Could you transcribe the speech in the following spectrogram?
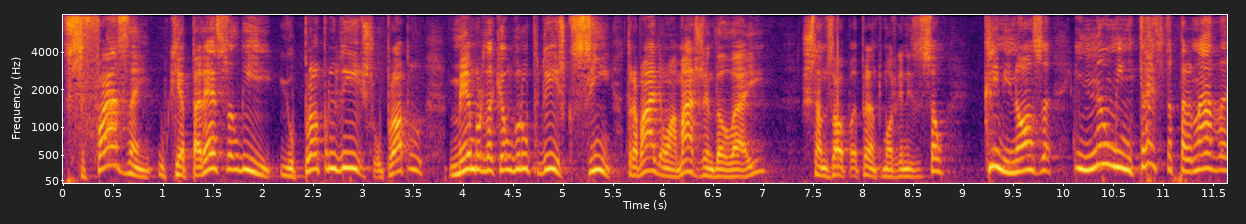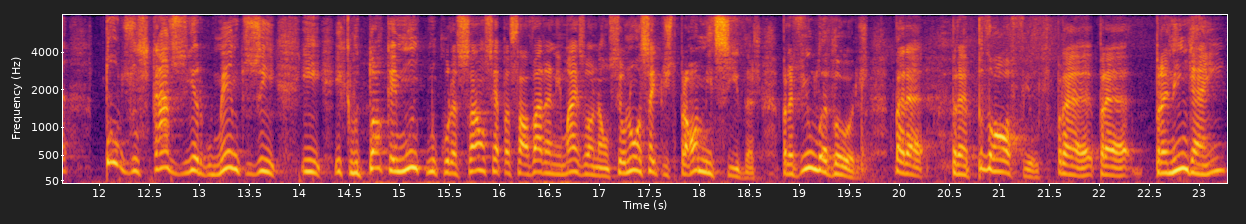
se fazem o que aparece ali e o próprio diz, o próprio membro daquele grupo diz que sim, trabalham à margem da lei, estamos perante uma organização criminosa e não me interessa para nada todos os casos e argumentos e, e- e que me toquem muito no coração se é para salvar animais ou não. Se eu não aceito isto para homicidas, para violadores, para, para pedófilos, para, para, para ninguém,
